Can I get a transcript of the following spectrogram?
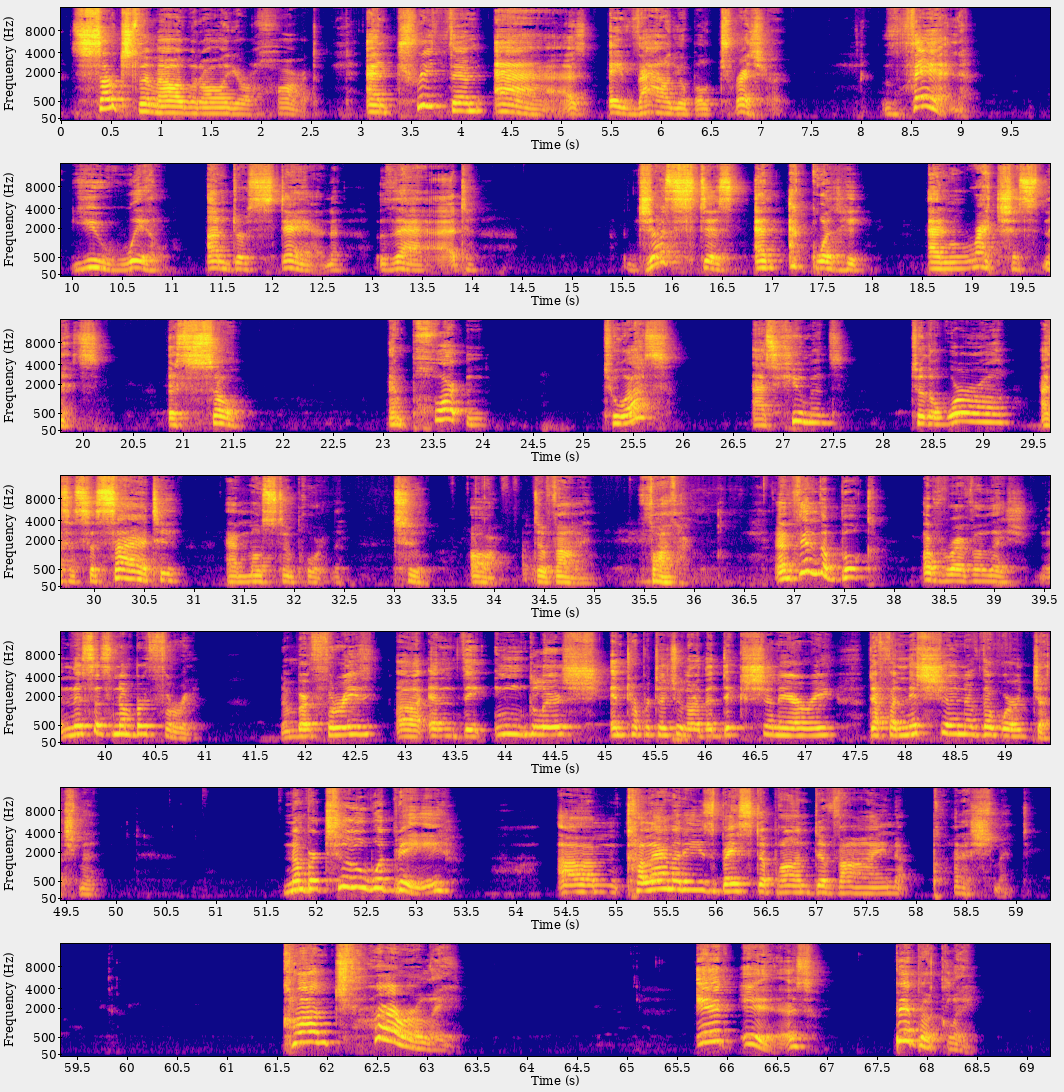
search them out with all your heart and treat them as a valuable treasure, then you will understand that justice and equity and righteousness is so important to us as humans, to the world as a society, and most importantly, to our divine Father. And then the book of Revelation, and this is number three. Number three uh, in the English interpretation or the dictionary definition of the word judgment. Number two would be um, calamities based upon divine punishment. Contrarily, it is biblically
